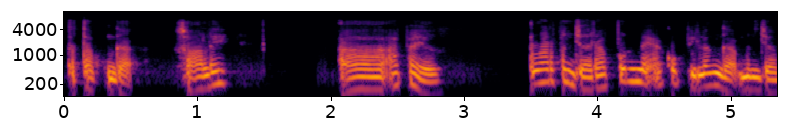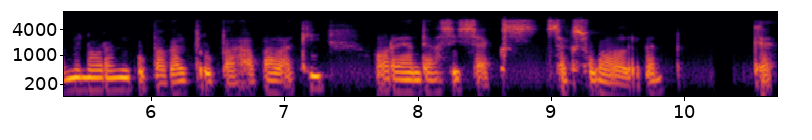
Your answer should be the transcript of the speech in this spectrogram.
tetap enggak. Soalnya eh, apa ya? Keluar penjara pun nek aku bilang nggak menjamin orang itu bakal berubah, apalagi orientasi seks seksual ya kan. Kayak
